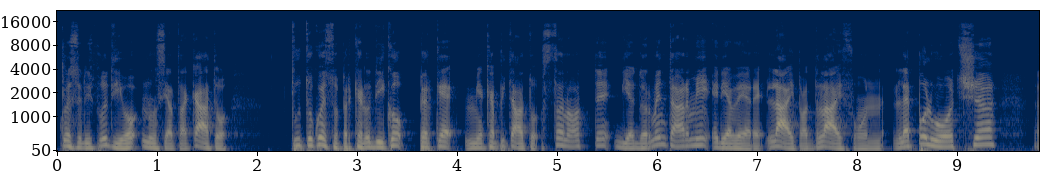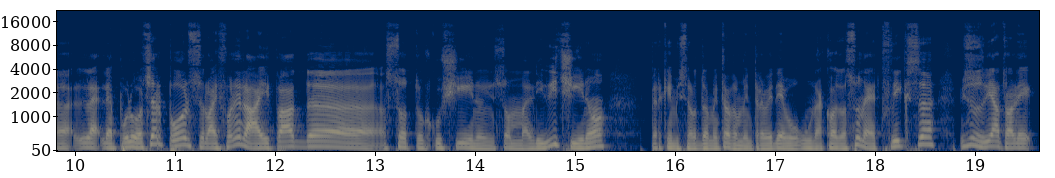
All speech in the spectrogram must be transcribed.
questo dispositivo non sia attaccato. Tutto questo perché lo dico? Perché mi è capitato stanotte di addormentarmi e di avere l'iPad, l'iPhone, l'Apple Watch Uh, l'Apple Watch al polso, l'iPhone e l'iPad uh, sotto il cuscino, insomma, lì vicino, perché mi sono addormentato mentre vedevo una cosa su Netflix. Mi sono svegliato alle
